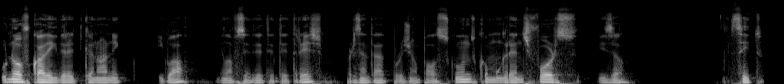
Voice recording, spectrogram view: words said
O novo Código de Direito Canónico, igual, 1983, apresentado por João Paulo II como um grande esforço, diz ele, cito,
